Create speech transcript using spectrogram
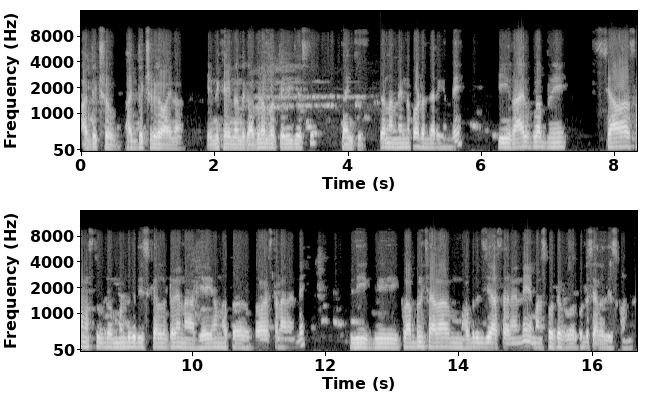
అధ్యక్షుడు అధ్యక్షుడిగా ఆయన ఎన్నికైనందుకు అభినందనలు తెలియజేస్తూ థ్యాంక్ యూ. నన్ను ఎన్నుకోవడం జరిగింది. ఈ రాయల్ క్లబ్ని సేవా సంస్థలతో ముందుకు తీసుకెళ్ళడమే నా ధ్యేయంగా భావిస్తున్నానండి. ఇది ఈ క్లబ్ని చాలా అభివృద్ధి చేస్తారని మనస్ఫూర్తిగా కోరుకుంటూ సెలవు తీసుకున్నాను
